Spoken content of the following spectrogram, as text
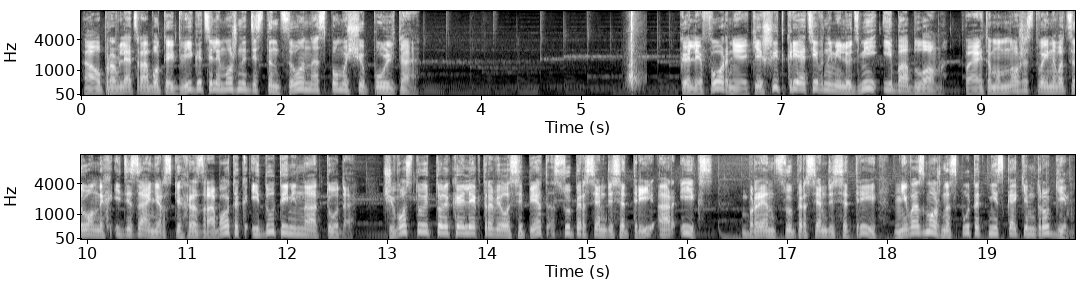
а управлять работой двигателя можно дистанционно с помощью пульта. Калифорния кишит креативными людьми и баблом, поэтому множество инновационных и дизайнерских разработок идут именно оттуда. Чего стоит только электровелосипед Super 73 RX? Бренд Super 73 невозможно спутать ни с каким другим.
